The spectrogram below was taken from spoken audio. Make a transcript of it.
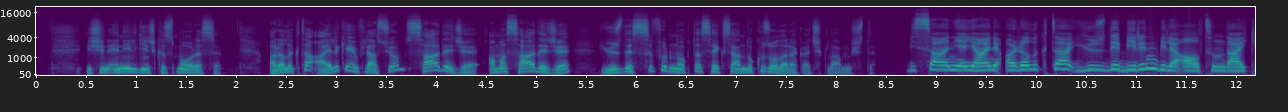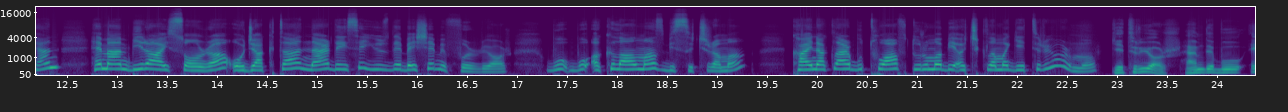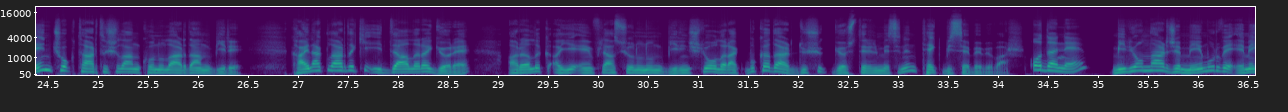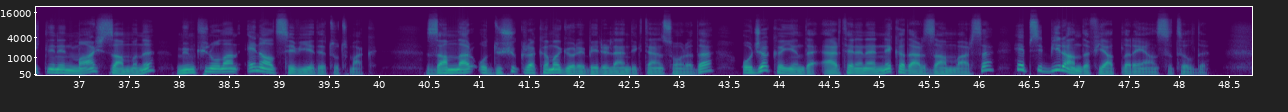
İşin en ilginç kısmı orası. Aralıkta aylık enflasyon sadece ama sadece %0.89 olarak açıklanmıştı. Bir saniye yani Aralık'ta %1'in bile altındayken hemen bir ay sonra Ocak'ta neredeyse %5'e mi fırlıyor? Bu, bu akıl almaz bir sıçrama. Kaynaklar bu tuhaf duruma bir açıklama getiriyor mu? Getiriyor hem de bu en çok tartışılan konulardan biri. Kaynaklardaki iddialara göre Aralık ayı enflasyonunun bilinçli olarak bu kadar düşük gösterilmesinin tek bir sebebi var. O da ne? Milyonlarca memur ve emeklinin maaş zammını mümkün olan en alt seviyede tutmak. Zamlar o düşük rakama göre belirlendikten sonra da Ocak ayında ertelenen ne kadar zam varsa hepsi bir anda fiyatlara yansıtıldı.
